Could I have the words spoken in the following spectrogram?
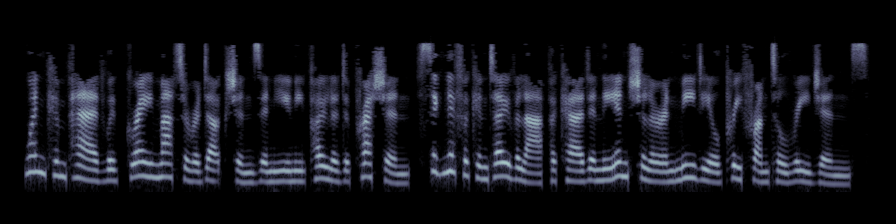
When compared with gray matter reductions in unipolar depression, significant overlap occurred in the insular and medial prefrontal regions.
